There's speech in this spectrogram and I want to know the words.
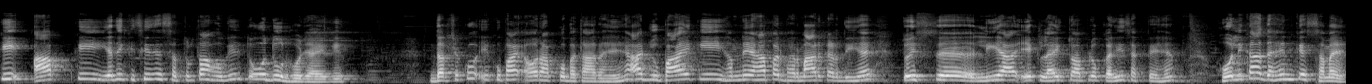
कि आपकी यदि किसी से शत्रुता होगी तो वो दूर हो जाएगी। दर्शकों, एक उपाय और आपको बता रहे हैं। आज उपाय की हमने यहाँ पर भरमार कर दी है तो इस लिए एक लाइक तो आप लोग कर ही सकते हैं। होलिका दहन के समय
